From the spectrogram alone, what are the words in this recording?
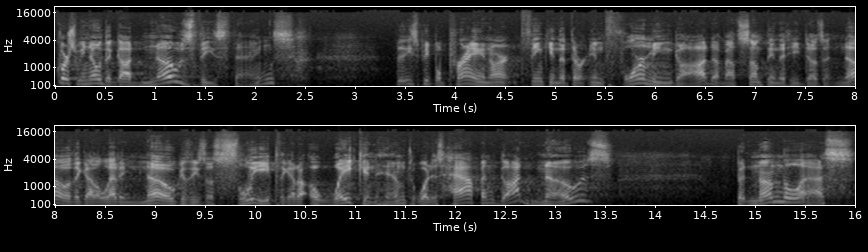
course, we know that God knows these things. These people praying aren't thinking that they're informing God about something that he doesn't know. They got to let him know because he's asleep. They got to awaken him to what has happened. God knows. But nonetheless,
